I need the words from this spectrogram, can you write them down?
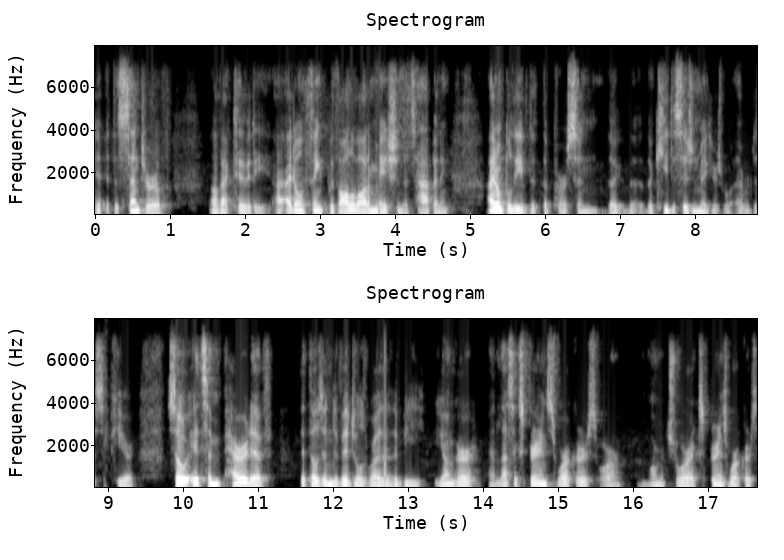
at the center of of activity. I, I, don't think with all of automation that's happening, I don't believe that the person, the, the, the key decision makers will ever disappear. So it's imperative that those individuals, whether they be younger and less experienced workers or more mature, experienced workers,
